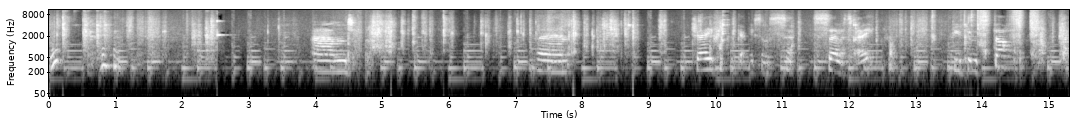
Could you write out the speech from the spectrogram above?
and then Jay, if you could get me some sellotape, you can stuff a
